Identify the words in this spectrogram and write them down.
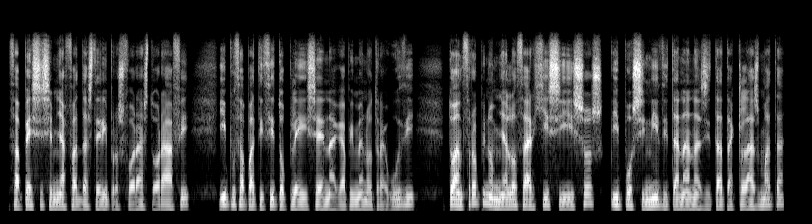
θα πέσει σε μια φανταστερή προσφορά στο ράφι ή που θα πατηθεί το play σε ένα αγαπημένο τραγούδι, το ανθρώπινο μυαλό θα αρχίσει ίσως υποσυνείδητα να αναζητά τα κλάσματα,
